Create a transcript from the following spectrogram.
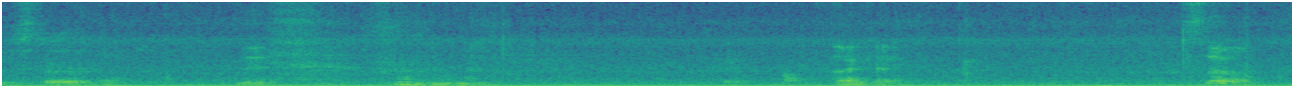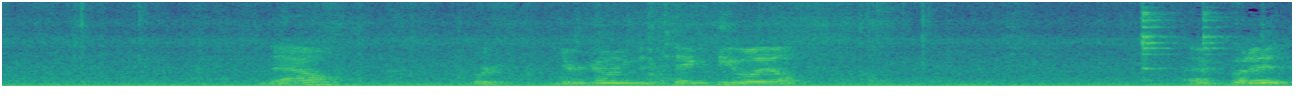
It's there, huh? Yeah. Okay. So, now, we're, you're going to take the oil and put it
